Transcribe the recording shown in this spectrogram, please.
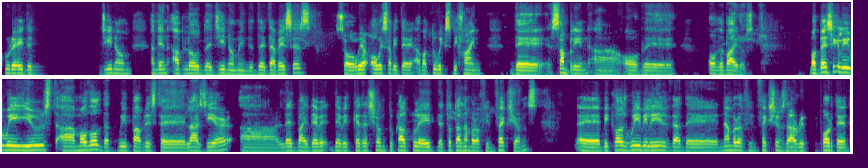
curate the genome and then upload the genome in the databases. So we are always a bit uh, about two weeks behind the sampling of the of the virus. But basically, we used a model that we published uh, last year, uh, led by David, David Ketcheson, to calculate the total number of infections, uh, because we believe that the number of infections that are reported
